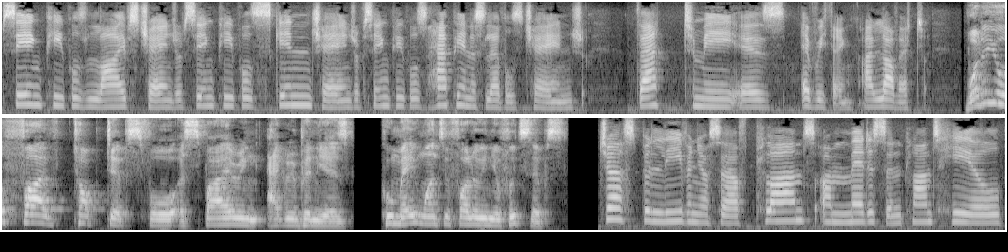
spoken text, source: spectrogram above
Seeing people's lives change, of seeing people's skin change, of seeing people's happiness levels change. That to me is everything. I love it. What are your five top tips for aspiring agripreneurs who may want to follow in your footsteps. Just believe in yourself. Plants are medicine, plants heal.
